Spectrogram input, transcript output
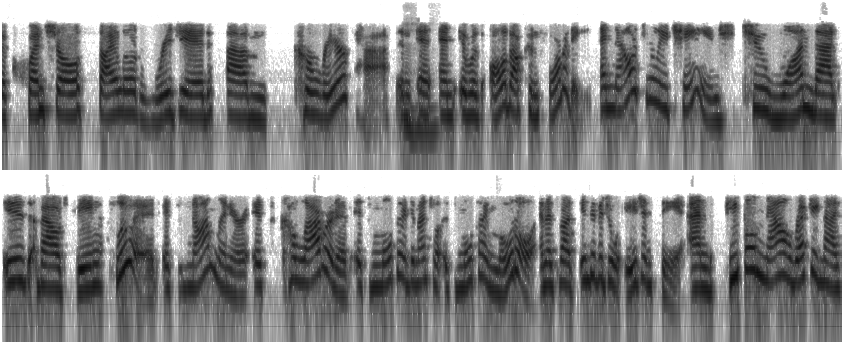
sequential, siloed, rigid, um, career path and, mm-hmm. and, and, it was all about conformity. And now it's really changed to one that is about being fluid. It's nonlinear. It's collaborative. It's multidimensional. It's multimodal and it's about individual agency. And people now recognize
